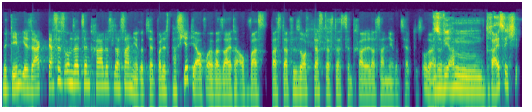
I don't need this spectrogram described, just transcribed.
mit dem ihr sagt, das ist unser zentrales Lasagne-Rezept, weil es passiert ja auf eurer Seite auch was, was dafür sorgt, dass das das zentrale Lasagne-Rezept ist, oder? Also wir haben 30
